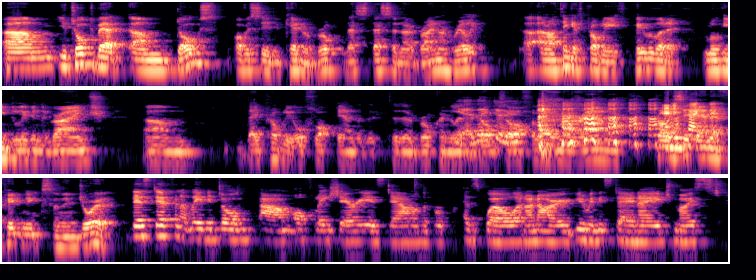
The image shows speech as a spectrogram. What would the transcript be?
Um, you talked about um, dogs. Obviously, the Kedron Brook. That's that's a no brainer, really. Uh, and I think it's probably people that are looking to live in the Grange. Um, they probably all flock down to the to the brook and let yeah, the dogs do. off and let them around. And probably And sit fact, down and have picnics and enjoy it. there's definitely the dog um, off leash areas down on the brook as well. And I know, you know, in this day and age, most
